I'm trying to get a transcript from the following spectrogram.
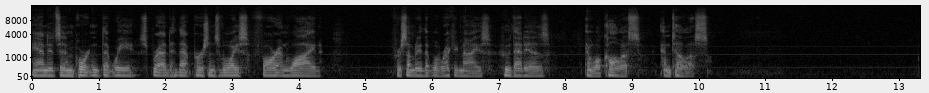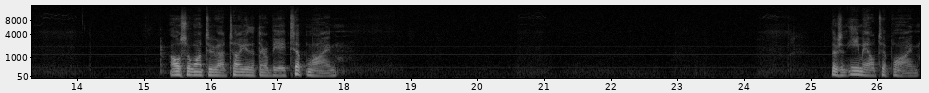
And it's important that we spread that person's voice far and wide for somebody that will recognize who that is and will call us and tell us. I also want to uh, tell you that there will be a tip line. There's an email tip line.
